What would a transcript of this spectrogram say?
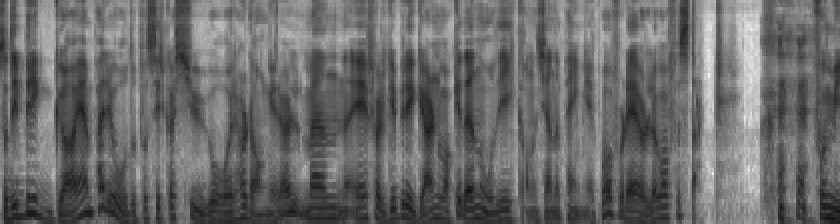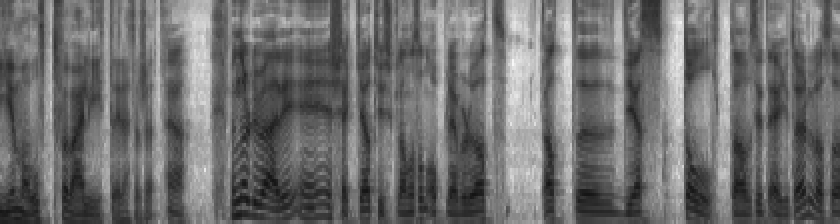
Så de brygga i en periode på ca. 20 år hardangerøl, men ifølge bryggeren var ikke det noe de gikk an å tjene penger på, for det ølet var for sterkt. For mye malt for hver liter, rett og slett. Ja. Men når du er i, i Tsjekkia og Tyskland, og sånn, opplever du at, at eh, de er stolte av sitt eget øl? Altså,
